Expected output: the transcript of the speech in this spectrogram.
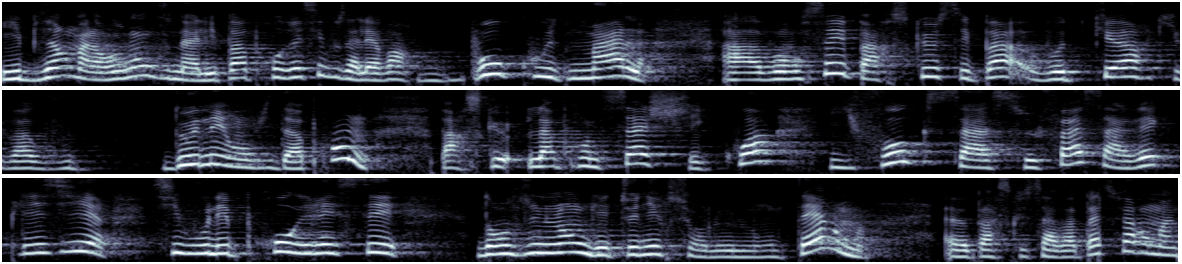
eh bien malheureusement vous n'allez pas progresser, vous allez avoir beaucoup de mal à avancer parce que c'est pas votre cœur qui va vous donner envie d'apprendre parce que l'apprentissage c'est quoi? Il faut que ça se fasse avec plaisir. Si vous voulez progresser dans une langue et tenir sur le long terme, euh, parce que ça va pas se faire en un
